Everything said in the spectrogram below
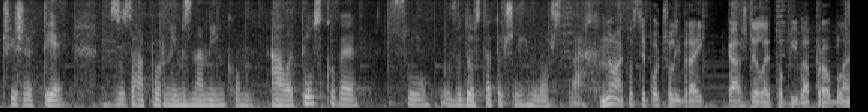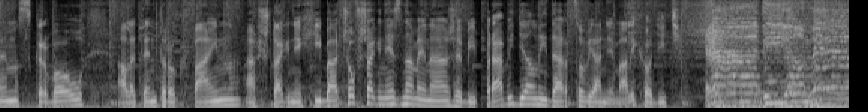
čiže tie so záporným znamienkom, ale pluskové sú v dostatočných množstvách. No ako ste počuli, vraj každé leto býva problém s krvou, ale tento rok fajn, až tak nechýba, čo však neznamená, že by pravidelní darcovia nemali chodiť. Radio.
